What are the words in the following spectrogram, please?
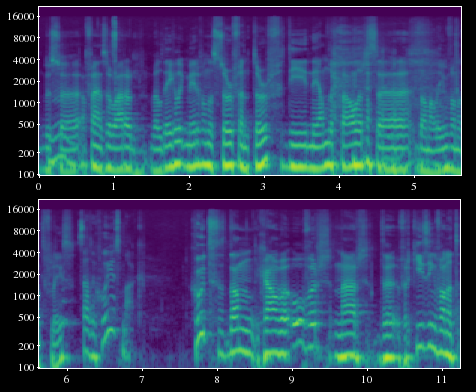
dus eh, enfin, ze waren wel degelijk meer van de surf and turf, die Neandertalers, eh, dan alleen van het vlees. Ze een goede smaak. Goed, dan gaan we over naar de verkiezing van het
